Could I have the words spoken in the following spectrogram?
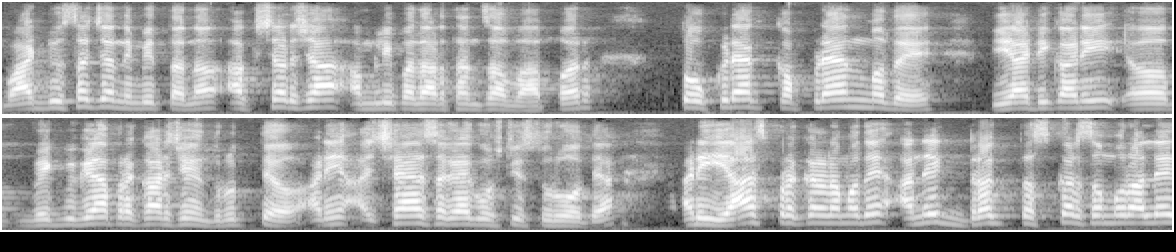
वाढदिवसाच्या निमित्तानं अक्षरशः अंमली पदार्थांचा वापर तोकड्या कपड्यांमध्ये या ठिकाणी वेगवेगळ्या प्रकारचे नृत्य आणि अशा या सगळ्या गोष्टी सुरू होत्या. आणि याच प्रकरणामध्ये अनेक ड्रग तस्कर समोर आले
